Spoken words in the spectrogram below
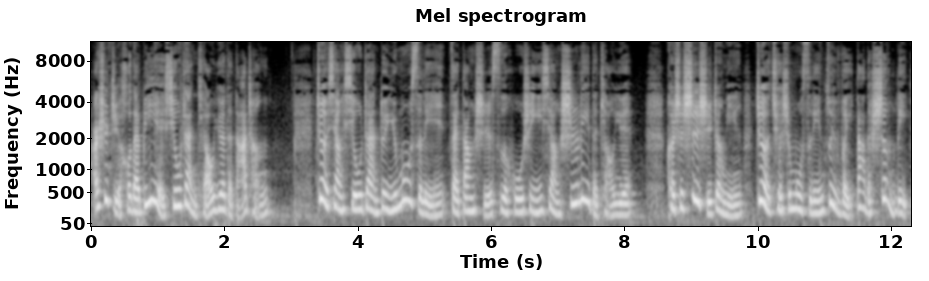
而是指后代毕业休战条约的达成。这项休战对于穆斯林在当时似乎是一项失利的条约，可是事实证明，这却是穆斯林最伟大的胜利。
